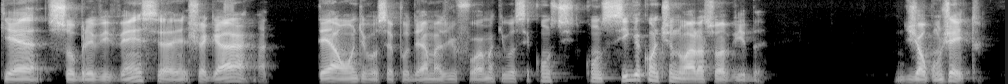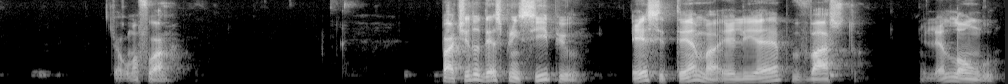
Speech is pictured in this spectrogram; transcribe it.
que é sobrevivência, é chegar até onde você puder, mas de forma que você cons consiga continuar a sua vida de algum jeito, de alguma forma. Partindo desse princípio, esse tema ele é vasto, ele é longo.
